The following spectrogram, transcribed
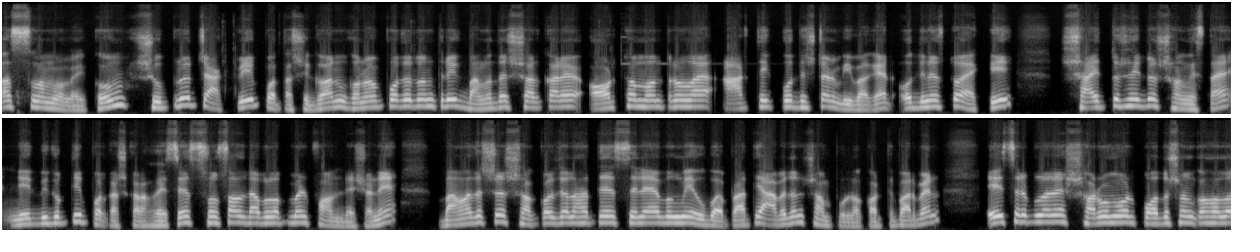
আসসালামু আলাইকুম। সুপ্রিয় চাকরি প্রত্যাশীগণ গণপ্রজাতন্ত্রিক বাংলাদেশ সরকারের অর্থ মন্ত্রণালয় আর্থিক প্রতিষ্ঠান বিভাগের অধীনস্থ একটি স্বায়ত্তশাসিত সংস্থায় নিয়োগ বিজ্ঞপ্তি প্রকাশ করা হয়েছে। সোশ্যাল ডেভেলপমেন্ট ফাউন্ডেশনে বাংলাদেশের সকল জেলা হাতে ছেলে এবং মেয়ে উভয় প্রার্থী আবেদন সম্পূর্ণ করতে পারবেন। এই সার্কুলারের সর্বমোট পদসংখ্যা হলো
